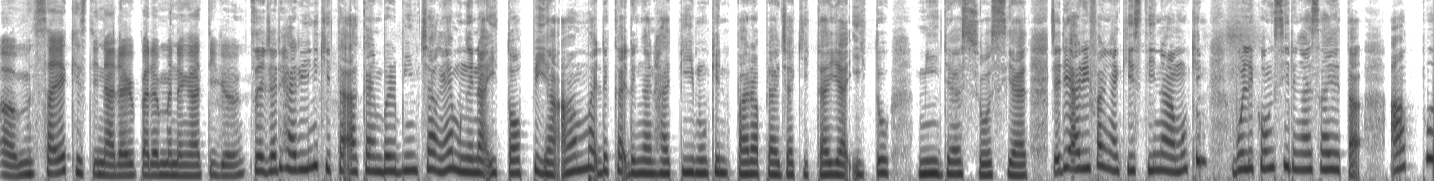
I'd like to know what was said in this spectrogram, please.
Um, saya Kristina daripada Menengah Tiga. So, jadi hari ini kita akan berbincang eh, mengenai topik yang amat dekat dengan hati mungkin para pelajar kita iaitu media sosial. Jadi Arifah dengan Kristina mungkin boleh kongsi dengan saya tak apa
